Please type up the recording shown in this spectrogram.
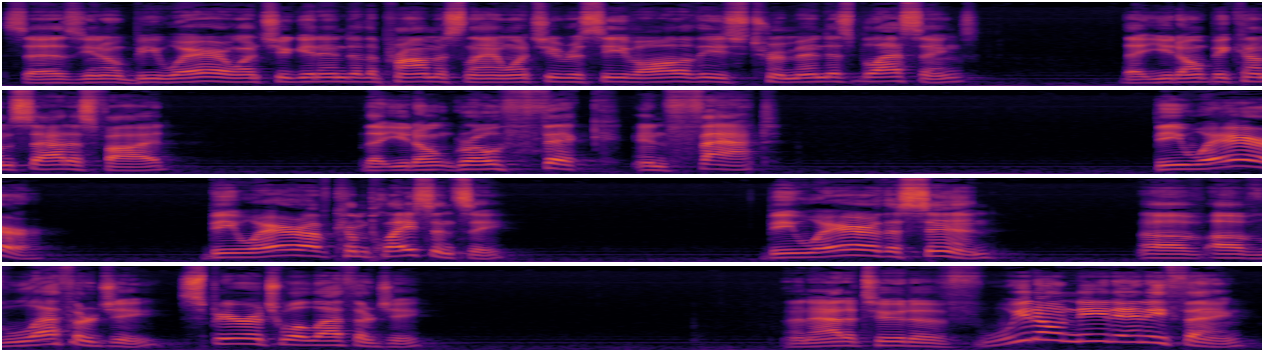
says, you know, beware once you get into the promised land, once you receive all of these tremendous blessings, that you don't become satisfied, that you don't grow thick and fat. Beware. Beware of complacency. Beware the sin of, of lethargy, spiritual lethargy. An attitude of, we don't need anything.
